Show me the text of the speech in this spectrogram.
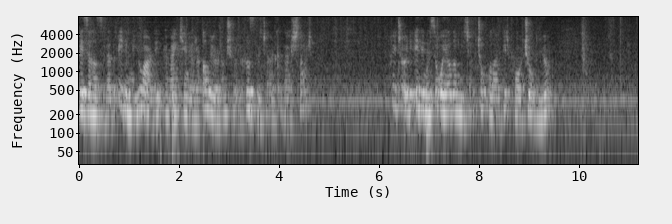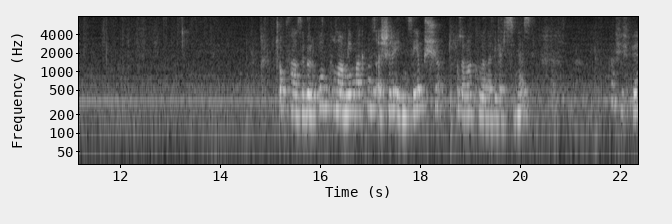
beze hazırladım. Elimle yuvarlayıp hemen kenara alıyorum. Şöyle hızlıca arkadaşlar. Hiç öyle elinizi oyalamayacak. Çok kolay bir poğaça oluyor. Çok fazla böyle un kullanmayın. Baktınız aşırı elinize yapışıyor. O zaman kullanabilirsiniz. Hafif bir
